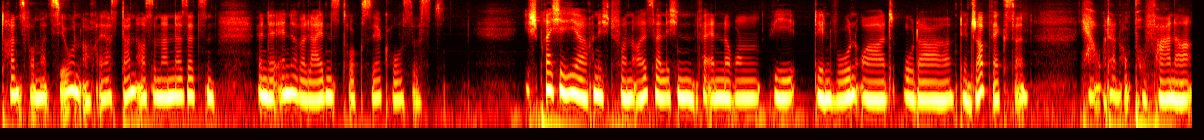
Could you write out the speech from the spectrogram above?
Transformation auch erst dann auseinandersetzen, wenn der innere Leidensdruck sehr groß ist. Ich spreche hier auch nicht von äußerlichen Veränderungen wie den Wohnort oder den Job wechseln. Ja, oder noch profaner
